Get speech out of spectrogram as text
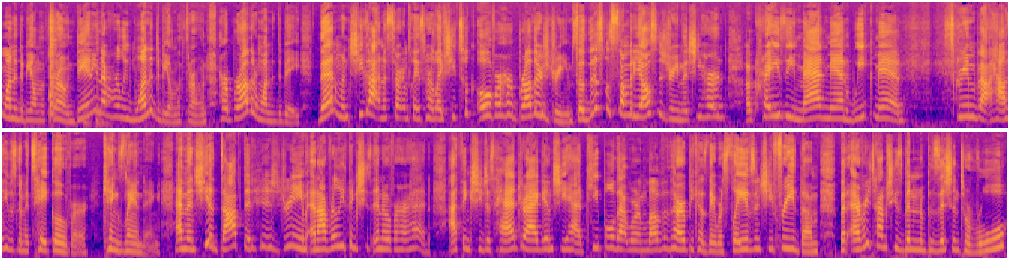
wanted to be on the throne. Danny never really wanted to be on the throne. Her brother wanted to be. Then, when she got in a certain place in her life, she took over her brother's dream. So this was somebody else's dream that she heard a crazy madman, weak man scream about how he was going to take over King's Landing. And then she adopted his dream, and I really think she's in over her head. I think she just had dragons. She had people that were in love with her because they were slaves and she freed them. But every time she's been in a position to rule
